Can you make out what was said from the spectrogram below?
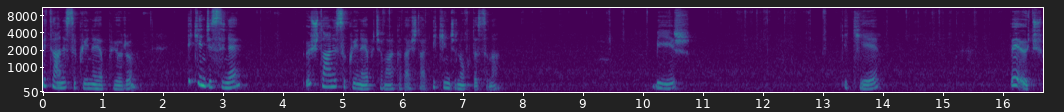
bir tane sık iğne yapıyorum. İkincisine 3 tane sık iğne yapacağım arkadaşlar ikinci noktasına. 1 2 ve 3.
